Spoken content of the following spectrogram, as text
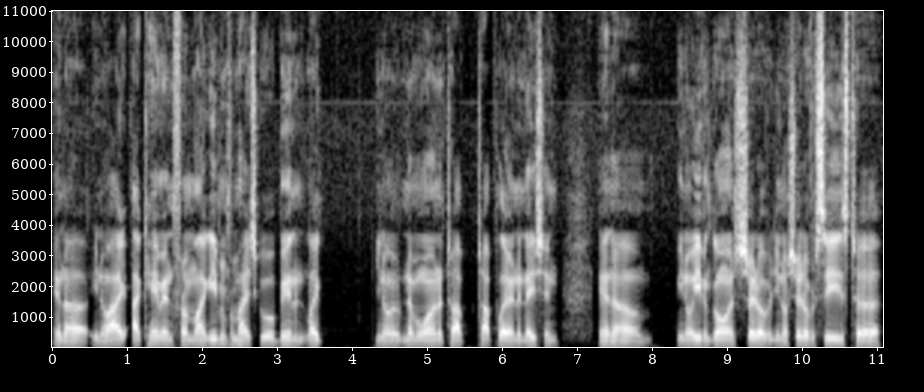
and uh, you know, I I came in from like even from high school being like, you know, number one, a top top player in the nation, and um, you know, even going straight over, you know, straight overseas to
